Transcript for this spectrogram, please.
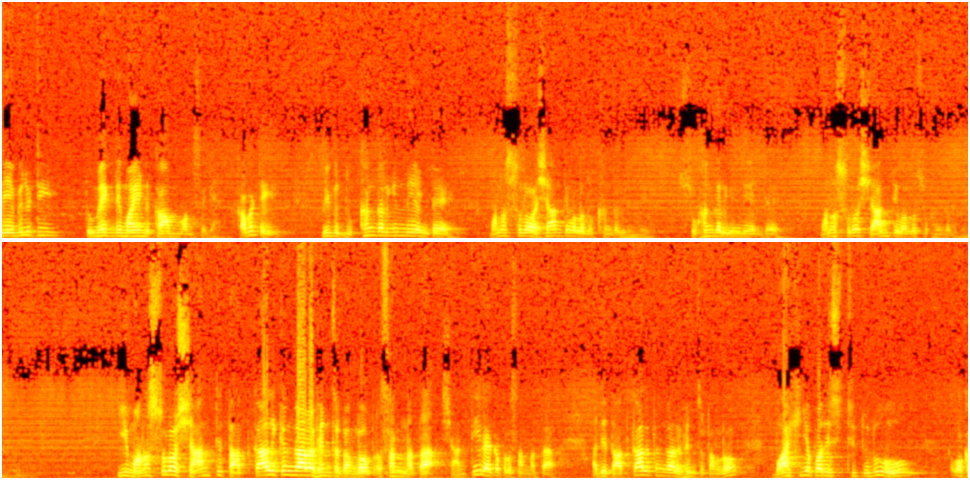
the ability to make the mind calm once again కాబట్టి మీకు దుఃఖం కలిగింది అంటే మనస్సులో అశాంతి వల్ల దుఃఖం కలిగింది. సుఖం కలిగింది అంటే మనస్సులో శాంతి వల్ల సుఖం కలిగింది. ఈ మనస్సులో శాంతి తాత్కాలికంగా లభించటంలో ప్రసన్నత శాంతి లేక ప్రసన్నత అది తాత్కాలికంగా లభించటంలో బాహ్య పరిస్థితులు ఒక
